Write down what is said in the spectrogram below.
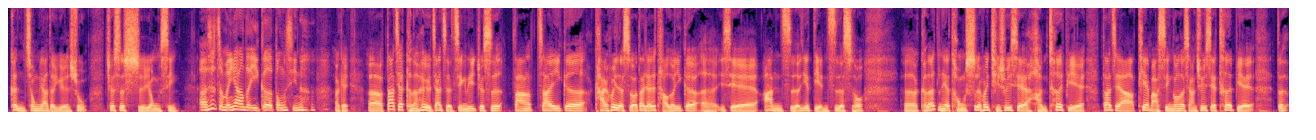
更重要的元素，就是实用性。呃，是怎么样的一个东西呢？OK，呃，大家可能会有这样子的经历，就是当在一个开会的时候，大家在讨论一个呃一些案子、一些点子的时候，呃，可能你的同事会提出一些很特别，大家天马行空的想出一些特别的。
